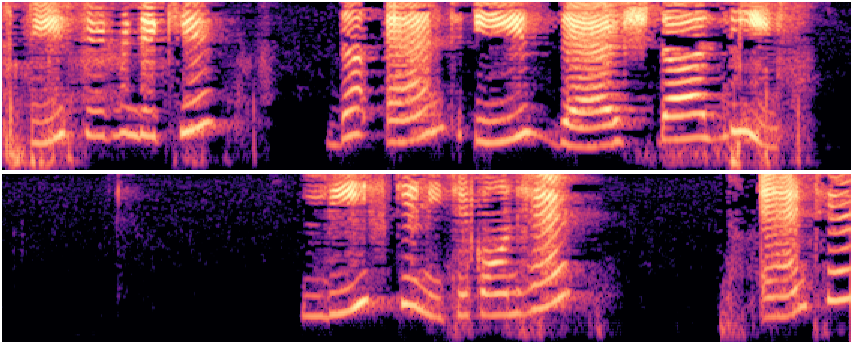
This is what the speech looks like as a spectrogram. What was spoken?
स्टेटमेंट देखिए। The ant is dash the leaf leaf के नीचे कौन है? एंट है।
